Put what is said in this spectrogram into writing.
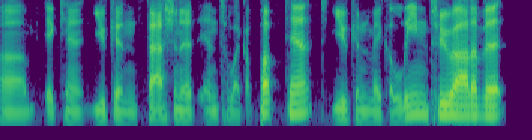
um, it can you can fashion it into like a pup tent. You can make a lean-to out of it.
